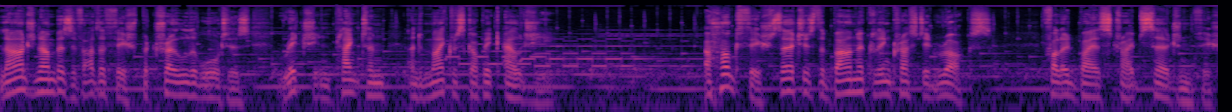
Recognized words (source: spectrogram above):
Large numbers of other fish patrol the waters, rich in plankton and microscopic algae. A hogfish searches the barnacle-encrusted rocks, followed by a striped surgeonfish.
